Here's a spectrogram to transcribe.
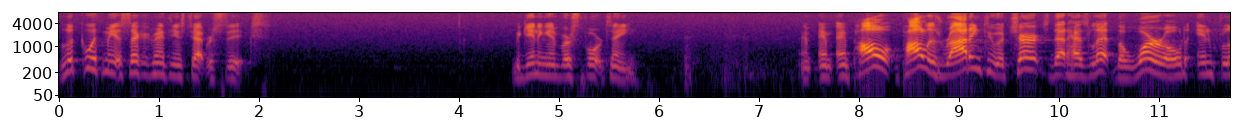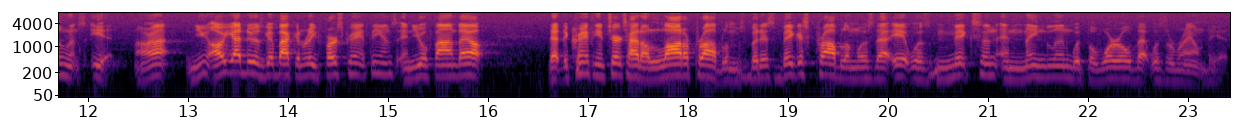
Look with me at 2 Corinthians chapter 6, beginning in verse 14. And, and, and, Paul, Paul is writing to a church that has let the world influence it. All right? You, all you got to do is go back and read 1 Corinthians, and you'll find out that the Corinthian church had a lot of problems, but its biggest problem was that it was mixing and mingling with the world that was around it.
